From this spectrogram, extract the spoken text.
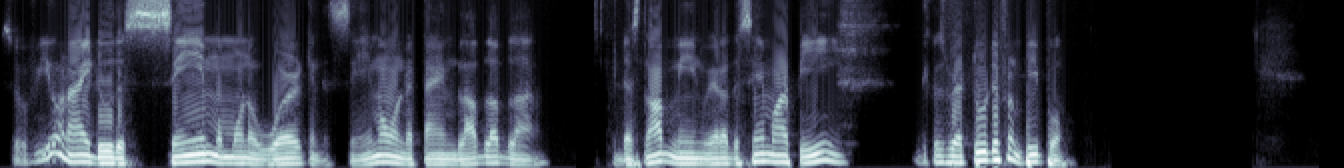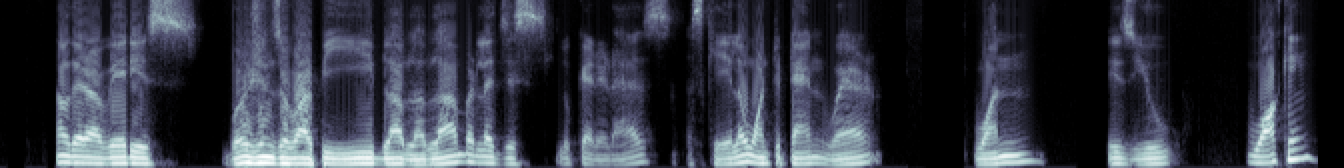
So, if you and I do the same amount of work in the same amount of time, blah, blah, blah, it does not mean we're at the same RPE because we're two different people. Now, there are various versions of RPE, blah, blah, blah, but let's just look at it as a scale of 1 to 10, where 1 is you walking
